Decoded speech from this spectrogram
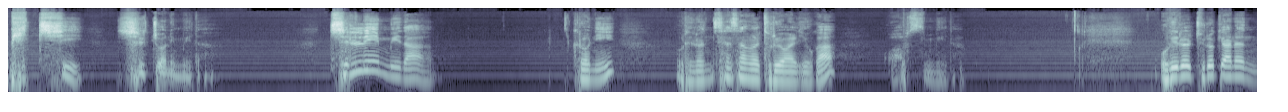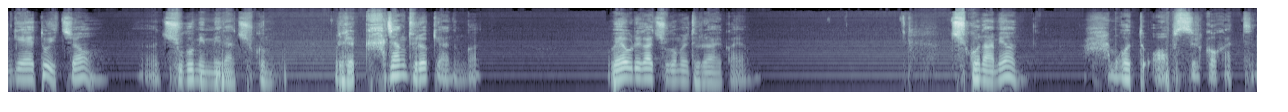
빛이 실존입니다. 진리입니다. 그러니 우리는 세상을 두려워할 이유가 없습니다. 우리를 두렵게 하는 게 또 있죠. 어, 죽음입니다. 죽음. 우리를 가장 두렵게 하는 것. 왜 우리가 죽음을 두려워할까요? 죽고 나면 아무것도 없을 것 같은,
